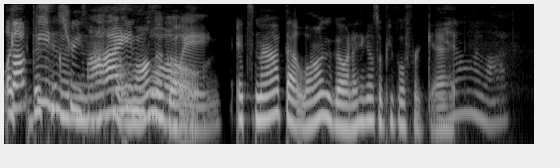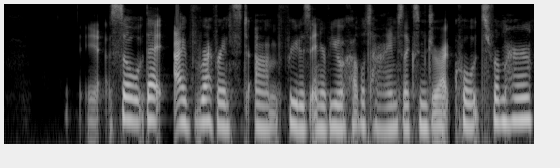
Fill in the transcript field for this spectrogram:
Like this history is not that long ago. It's not that long ago, and I think that's what people forget. Yeah. Yeah. So that I've referenced um, Frieda's interview a couple times, like some direct quotes from her.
